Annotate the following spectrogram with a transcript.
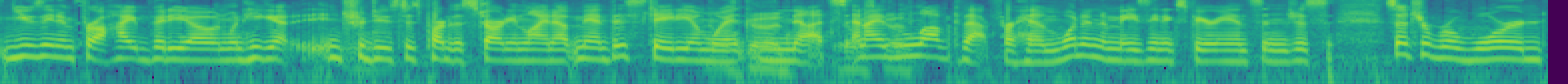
using him for a hype video, and when he got introduced as part of the starting lineup, man, this stadium went good. nuts, and I good. loved that for him. What an amazing experience, and just such a reward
